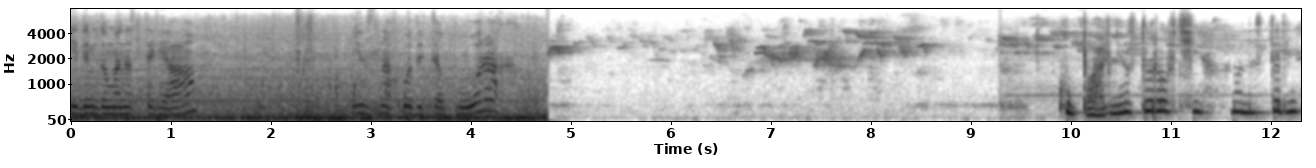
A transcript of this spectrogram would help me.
їдемо до монастиря. Він знаходиться в горах. Купальні оздоровчі в монастирі.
